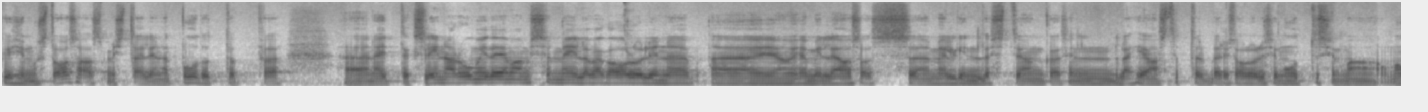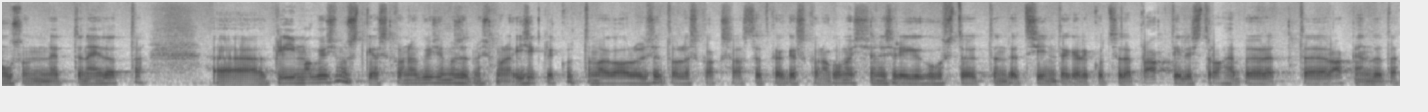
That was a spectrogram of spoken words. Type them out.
küsimuste osas, mis Tallinnat puudutab. Äh, näiteks linnaruumi teema, mis on meile väga oluline Äh, ja, ja mille osas meil kindlasti on ka siin lähiaastatel päris olulisi muutusi, ma, ma usun ette näidata. Äh, kliimaküsimused, keskkonnaküsimused, mis mulle isiklikult on väga olulised, olles kaks aastat ka keskkonnakomisjonis Riigikogus töötanud, et siin tegelikult seda praktilist rohepööret äh, rakendada.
